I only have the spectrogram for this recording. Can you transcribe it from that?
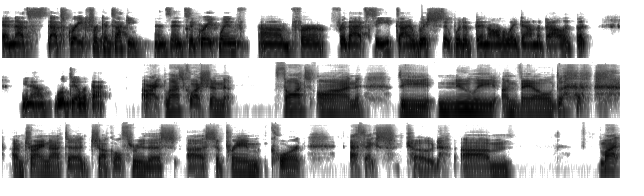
and that's that's great for Kentucky. It's, it's a great win um, for for that seat. I wish it would have been all the way down the ballot, but you know we'll deal with that. All right, last question. Thoughts on the newly unveiled? I'm trying not to chuckle through this uh, Supreme Court ethics code. Um, my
